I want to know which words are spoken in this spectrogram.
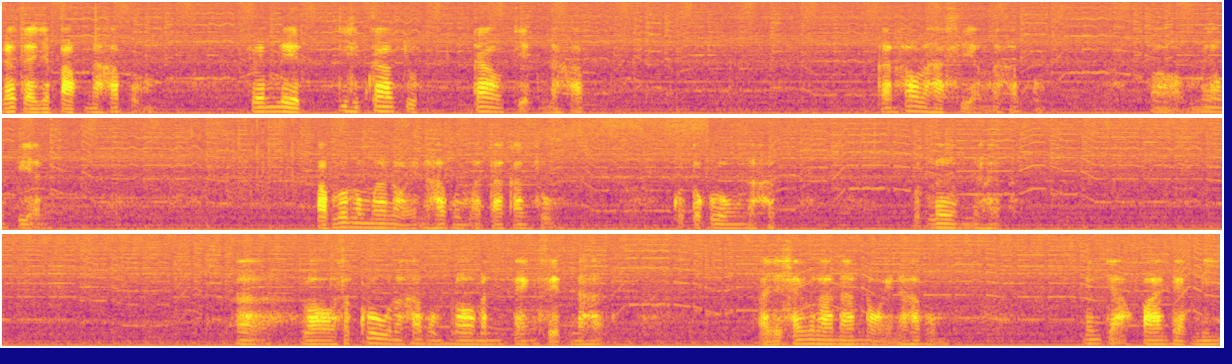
แล้วแต่จะปรับนะครับผม เฟรมเรท29.97 นะครับ การเข้ารหัสเสียงนะครับผมก็ไม่ต้องเปลี่ยน ปรับลดลงมาหน่อยนะครับ ผมอัตราการสูงกดตกลงนะครับ กดเริ่มนะครับ อ่ารอสักครู่นะครับ ผมรอมันแปลงเสร็จนะฮะอาจจะใช้เวลานานหน่อยนะครับ ผม เนื่องจากไฟล์แบบนี้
